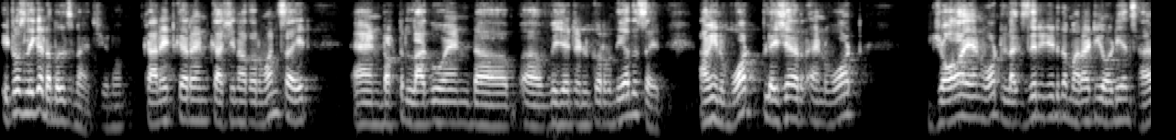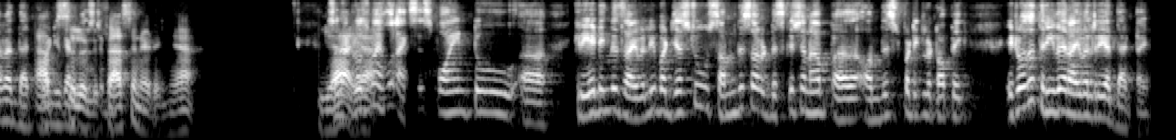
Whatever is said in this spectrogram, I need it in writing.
it was like a doubles match. You know, Kanetkar and Kashinath on one side, and Dr. Lagu and uh, uh, Vijay Tendulkar on the other side. I mean, what pleasure and what joy and what luxury did the Marathi audience have at that point? Absolutely fascinating. Yeah. Yeah, so that was yeah. my whole access point to uh, creating this rivalry. But just to sum this or discussion up uh, on this particular topic, it was a three-way rivalry at that time.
